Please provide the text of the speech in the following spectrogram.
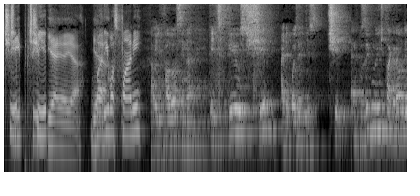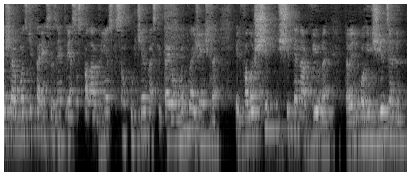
cheap, Cheap, cheap. Yeah, yeah, yeah. yeah. But it was funny. Ele falou assim, né? It feels cheap. Aí depois ele disse cheap. Inclusive no Instagram eu deixei algumas diferenças entre essas palavrinhas que são curtinhas, mas que pegam muito a gente, né? Ele falou chip, chip é navio, né? Então ele corrigiu dizendo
